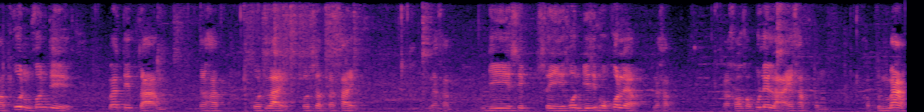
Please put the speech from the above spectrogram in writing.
ขอบคุณคนที่มาติดตามนะครับ กดไลค์กดซับสไครต์นะครับยี่สิบสี่คนยี่สิบหกคนแล้วนะครับขอขอบคุณหลายๆครับ ผมขอบคุณมาก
